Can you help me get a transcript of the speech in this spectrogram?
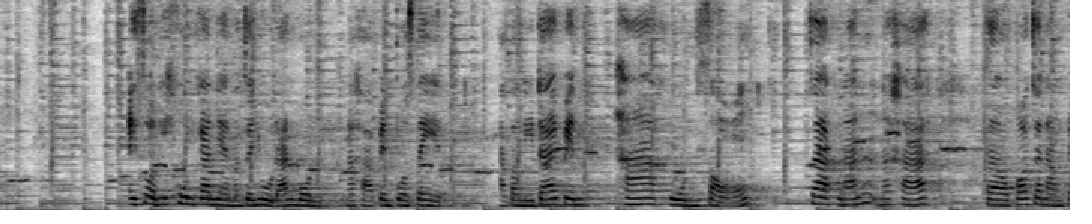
2 ไอ้ส่วนที่คูณกันเนี่ยมันจะอยู่ด้านบนนะคะ เป็นตัวเศษอะตอนนี้ได้เป็น 5 คูณ 2 จากนั้นนะคะ เราก็จะนำไป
